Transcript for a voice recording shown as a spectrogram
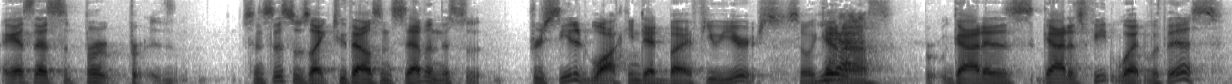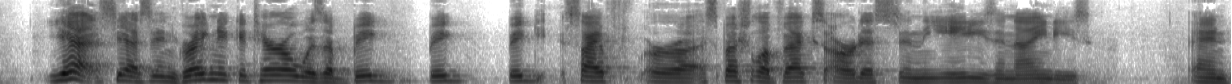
I guess that's the per, per, since this was like 2007. This preceded Walking Dead by a few years, so he kind of Yes. got his got his feet wet with this. Yes, yes. And Greg Nicotero was a big, big, big sci or uh, special effects artist in the 80s and 90s. And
